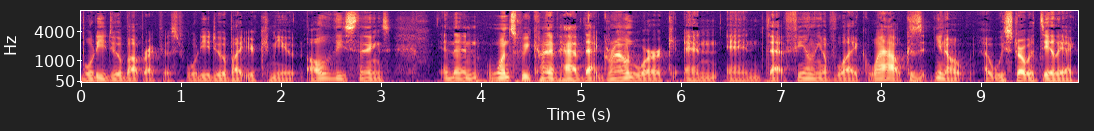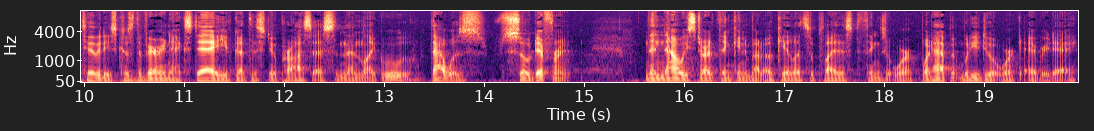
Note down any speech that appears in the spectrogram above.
What do you do about breakfast? What do you do about your commute? All of these things, and then once we kind of have that groundwork and and that feeling of like wow, because you know uh, we start with daily activities because the very next day you've got this new process, and then like ooh that was so different. And then now we start thinking about okay, let's apply this to things at work. What happened? What do you do at work every day?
